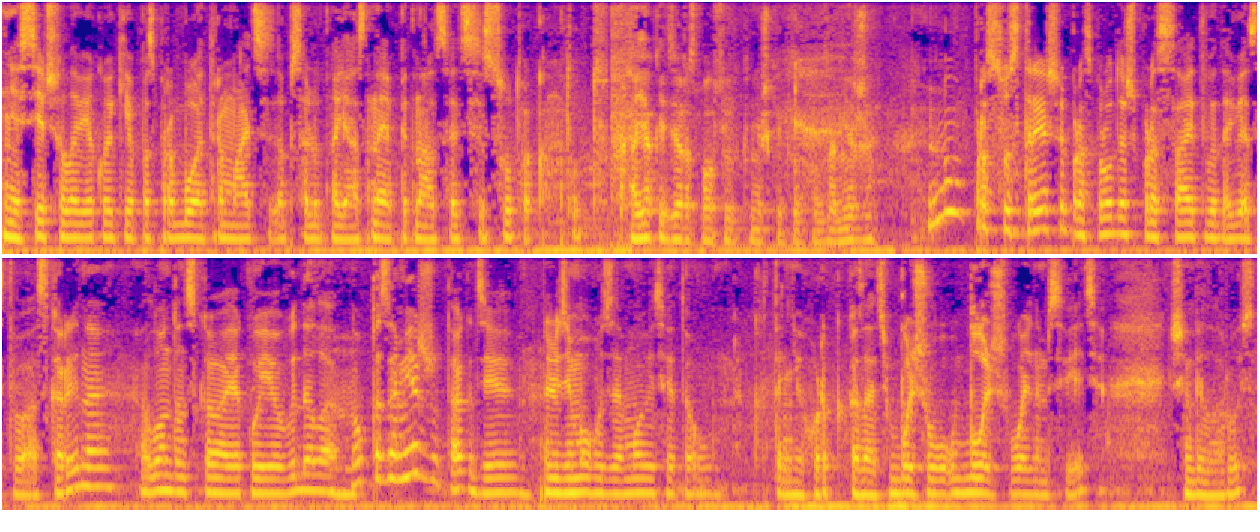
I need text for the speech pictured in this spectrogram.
нясці чалавеку які паспрабуе атрымаць абсалютна ясныя 15 сутак тут А як ідзе распаўсюд кніжкі тут у замежжы ну праз сустрэчы праз продаж праз сайт выдавецтва скарына лонданскага якое выдала ну па замежжу так дзе людзі могуць замовіць это ў это не горка казаць больш у больш вольным свеце чым Беларусь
